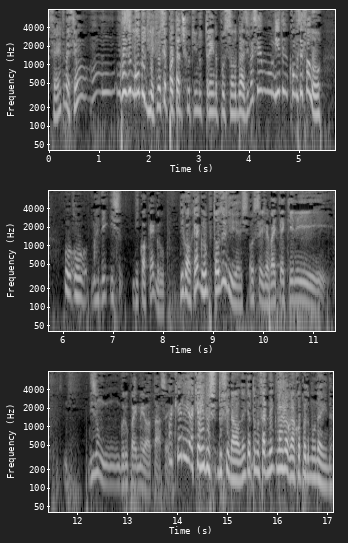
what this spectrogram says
Certo? Vai ser um, um- um resumão do dia, que você pode estar discutindo o treino, posição do Brasil, vai ser um líder, como você falou. O, o- Mas de, isso de qualquer grupo. de qualquer grupo, todos os dias. Ou seja, vai ter aquele. Diz um, grupo aí meio tá, sei. Aquele, aquele do, do final, né? Que tu não sabe nem que vai jogar a Copa do Mundo ainda.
